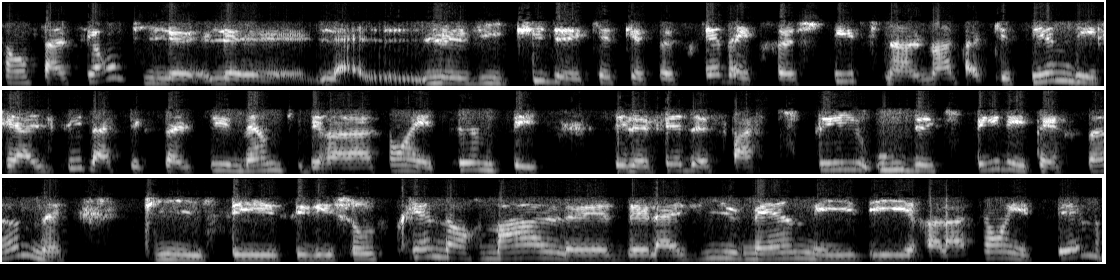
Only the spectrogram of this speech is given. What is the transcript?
sensation puis le, le, le, vécu de qu'est-ce que ce serait d'être rejeté finalement, parce que c'est une des réalités de la sexualité humaine, puis des relations intimes, c'est c'est le fait de se faire quitter ou de quitter des personnes. Puis c'est, c'est des choses très normales euh, de la vie humaine et des relations intimes.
